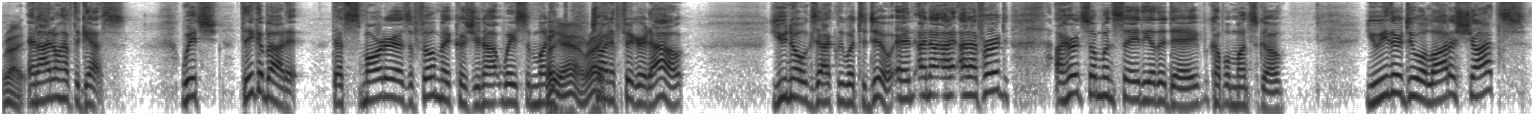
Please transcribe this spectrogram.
right. and I don't have to guess. Which think about it. That's smarter as a filmmaker because you're not wasting money Oh, yeah, right. trying to figure it out. You know exactly what to do. And and I and I've heard I heard someone say the other day, a couple months ago, you either do a lot of shots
